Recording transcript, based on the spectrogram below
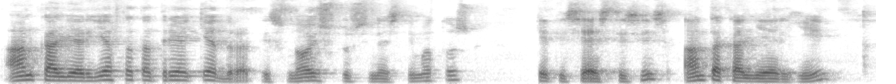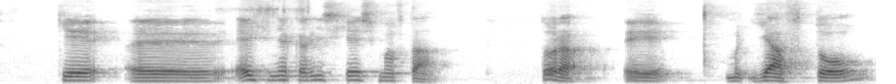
αν καλλιεργεί αυτά τα τρία κέντρα, της νόησης του συναισθήματος και της αίσθησης, αν τα καλλιεργεί και ε, έχει μια καλή σχέση με αυτά. Τώρα, ε, γι' αυτό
